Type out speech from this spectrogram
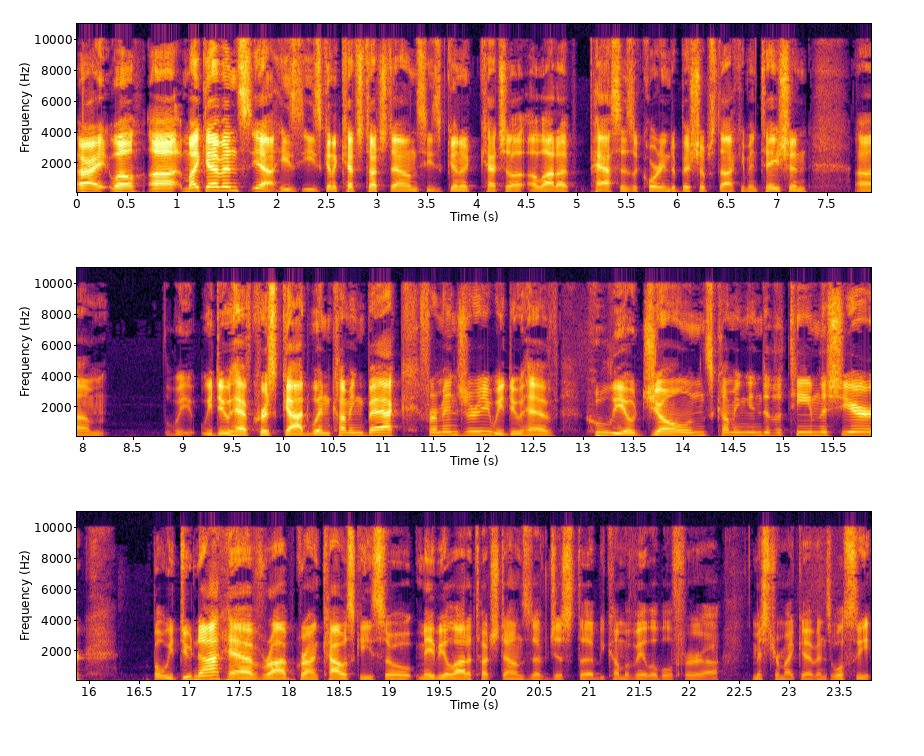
All right. Well, uh, Mike Evans, yeah, he's he's going to catch touchdowns. He's going to catch a, a lot of passes according to Bishop's documentation. Um, we we do have Chris Godwin coming back from injury. We do have Julio Jones coming into the team this year, but we do not have Rob Gronkowski. So maybe a lot of touchdowns have just uh, become available for uh, Mr. Mike Evans. We'll see.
